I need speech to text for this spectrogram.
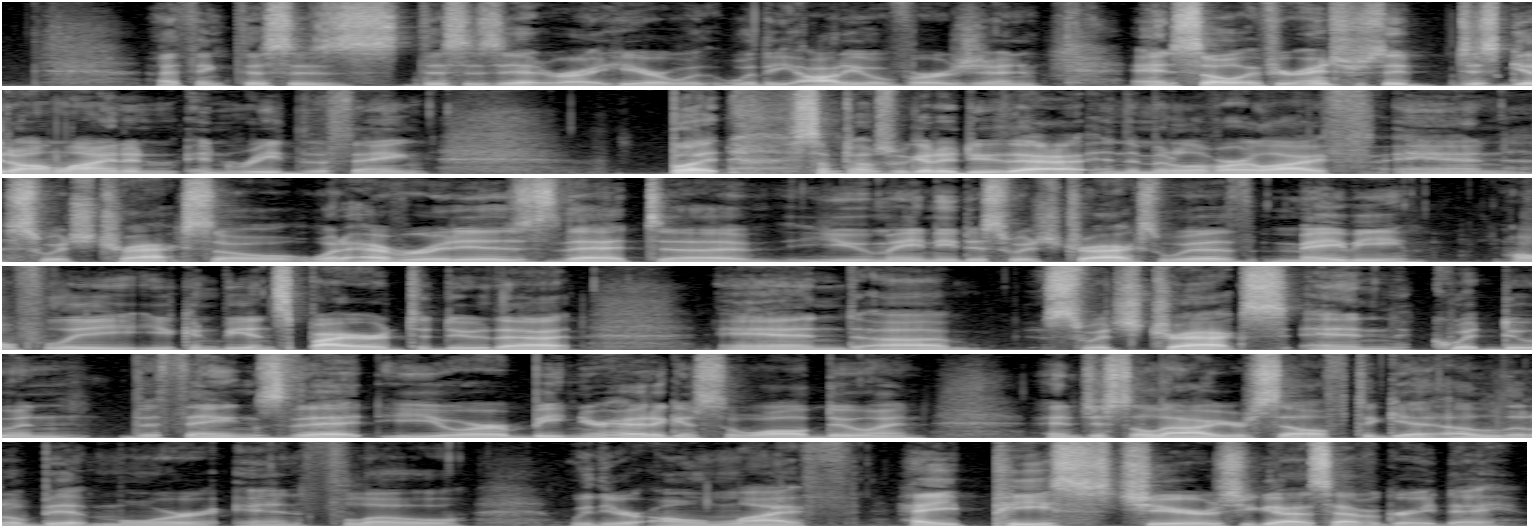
I think this is this is it right here with, with the audio version. And so if you're interested, just get online and, and read the thing. But sometimes we got to do that in the middle of our life and switch tracks. So whatever it is that uh, you may need to switch tracks with, maybe, hopefully, you can be inspired to do that and uh, switch tracks and quit doing the things that you are beating your head against the wall doing and just allow yourself to get a little bit more in flow with your own life. Hey, peace, cheers. You guys have a great day.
